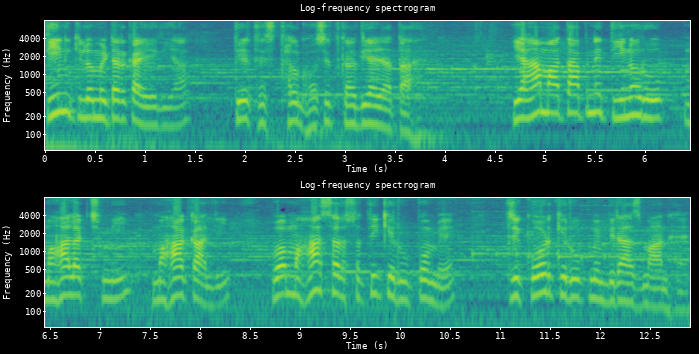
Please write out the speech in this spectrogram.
तीन किलोमीटर का एरिया तीर्थ स्थल घोषित कर दिया जाता है। यहाँ माता अपने तीनों रूप, महालक्ष्मी, महाकाली व महासरस्वती के रूपों में, त्रिकोण के रूप में विराजमान है।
